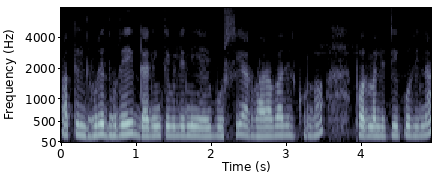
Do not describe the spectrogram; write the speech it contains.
পাতিল ধরে ধরেই ডাইনিং টেবিলে নিয়েই বসি। আর বাড়াবাড়ির কোনো ফর্মালিটি করি না।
